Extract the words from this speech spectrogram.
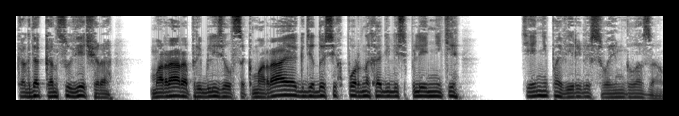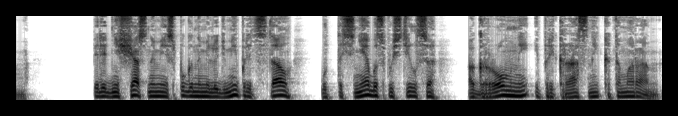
Когда к концу вечера Марара приблизился к Марае, где до сих пор находились пленники, те не поверили своим глазам. Перед несчастными испуганными людьми предстал, будто с неба спустился огромный и прекрасный катамаран —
